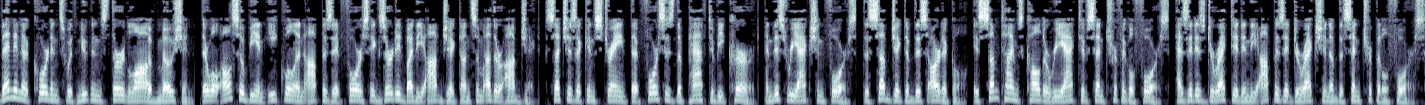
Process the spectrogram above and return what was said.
Then in accordance with Newton's third law of motion, there will also be an equal and opposite force exerted by the object on some other object, such as a constraint that forces the path to be curved, and this reaction force, the subject of this article, is sometimes called a reactive centrifugal force, as it is directed in the opposite direction of the centripetal force.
